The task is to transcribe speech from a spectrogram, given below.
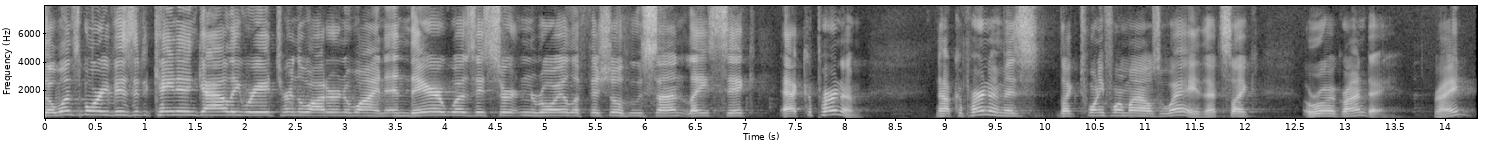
So once more he visited Cana in Galilee where he had turned the water into wine. And there was a certain royal official whose son lay sick at Capernaum. Now, Capernaum is like 24 miles away. That's like Arroyo Grande, right?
